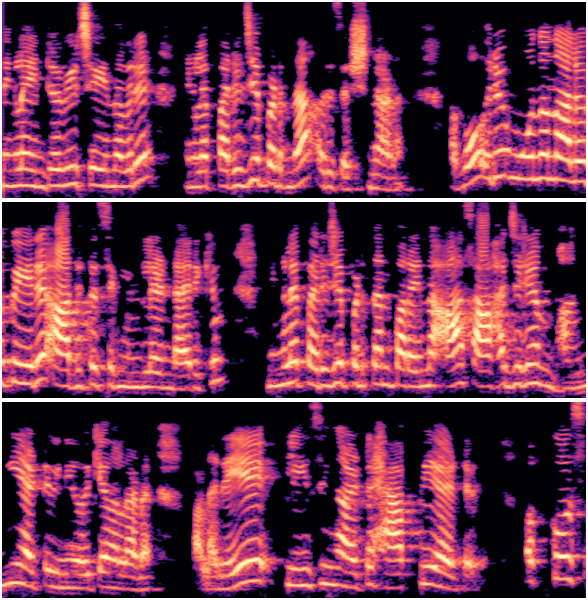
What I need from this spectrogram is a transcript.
നിങ്ങളെ ഇന്റർവ്യൂ ചെയ്യുന്നവർ നിങ്ങളെ പരിചയപ്പെടുന്ന ഒരു സെഷനാണ് അപ്പോൾ ഒരു മൂന്നോ നാലോ പേര് ആദ്യത്തെ സെഗ്മെന്റിൽ ഉണ്ടായിരിക്കും. നിങ്ങളെ പരിചയപ്പെടുത്താൻ പറയുന്ന ആ സാഹചര്യം ഭംഗിയായിട്ട് വിനിയോഗിക്കുക എന്നുള്ളതാണ്. വളരെ പ്ലീസിംഗ് ആയിട്ട് ഹാപ്പി ആയിട്ട്. ഓഫ് കോഴ്സ്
